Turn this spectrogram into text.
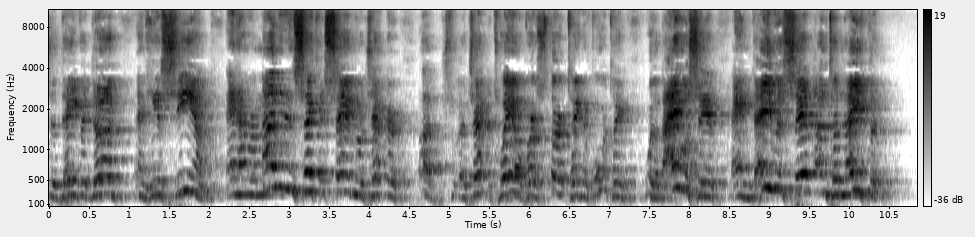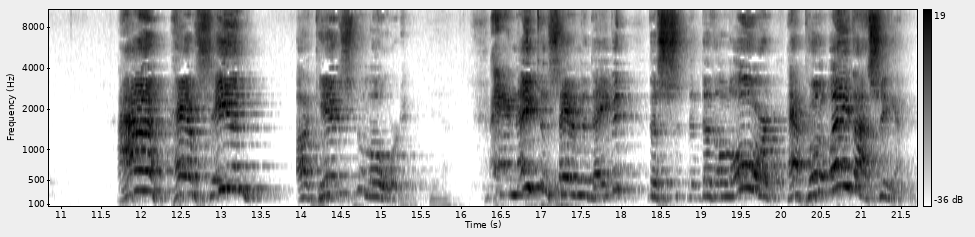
David done and his sin. And I'm reminded in 2 Samuel chapter, uh, uh chapter 12, verse 13 and 14, where the Bible said, And David said unto Nathan, I have sinned against the Lord. Yeah. And Nathan said unto David, the, the, the Lord hath put away thy sin.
